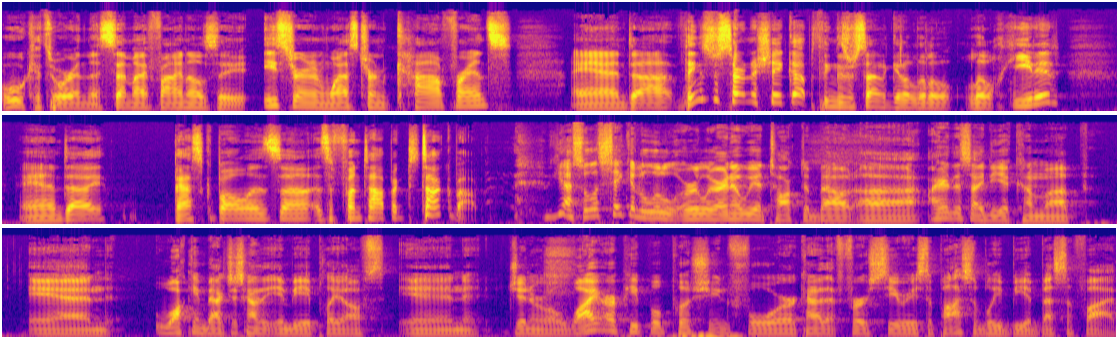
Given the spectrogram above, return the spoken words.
Ooh, because we're in the semifinals, the Eastern and Western Conference, and uh, things are starting to shake up. Things are starting to get a little little heated, and uh, basketball is uh, is a fun topic to talk about. Yeah, so let's take it a little earlier. I know we had talked about. Uh, I heard this idea come up, and walking back, just kind of the NBA playoffs in general. Why are people pushing for kind of that first series to possibly be a best of five?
